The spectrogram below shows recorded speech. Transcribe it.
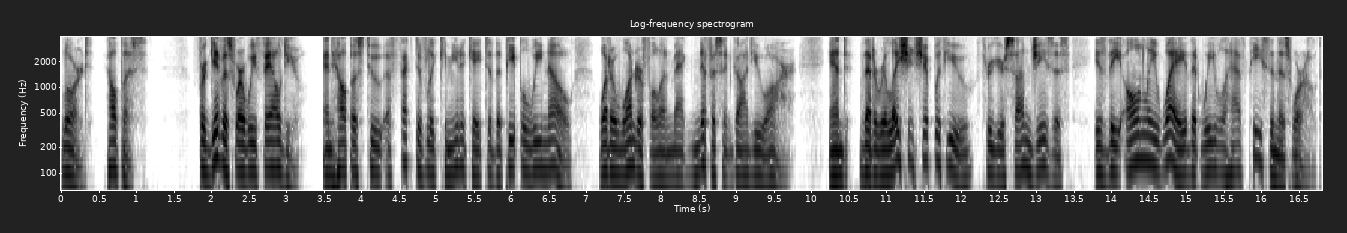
Lord, help us. Forgive us where we failed you, and help us to effectively communicate to the people we know what a wonderful and magnificent God you are, and that a relationship with you through your Son Jesus is the only way that we will have peace in this world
